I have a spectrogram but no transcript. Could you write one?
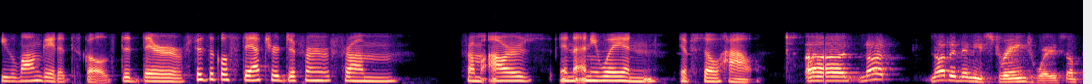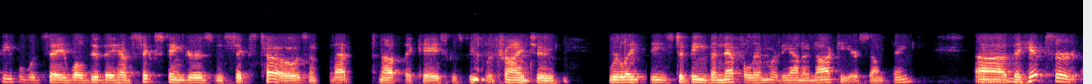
elongated skulls, did their physical stature differ from from ours in any way, and if so, how? Uh, not not in any strange way. Some people would say, well, did they have six fingers and six toes? And that's not the case because people are trying to relate these to being the Nephilim or the Anunnaki or something. Uh, mm-hmm. The hips are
